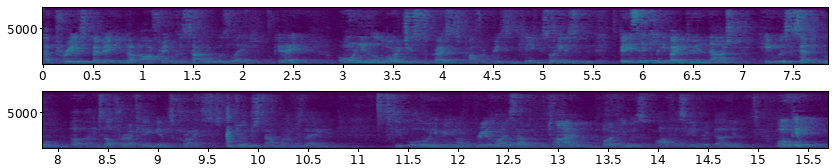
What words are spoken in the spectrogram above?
A priest by making that offering because Samuel was late. Okay? Only the Lord Jesus Christ is prophet, priest, and king. So he's basically by doing that, he was setting up uh, himself directly against Christ. Do you understand what I'm saying? He, although he may not realize that at the time, but he was obviously in rebellion. Okay,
